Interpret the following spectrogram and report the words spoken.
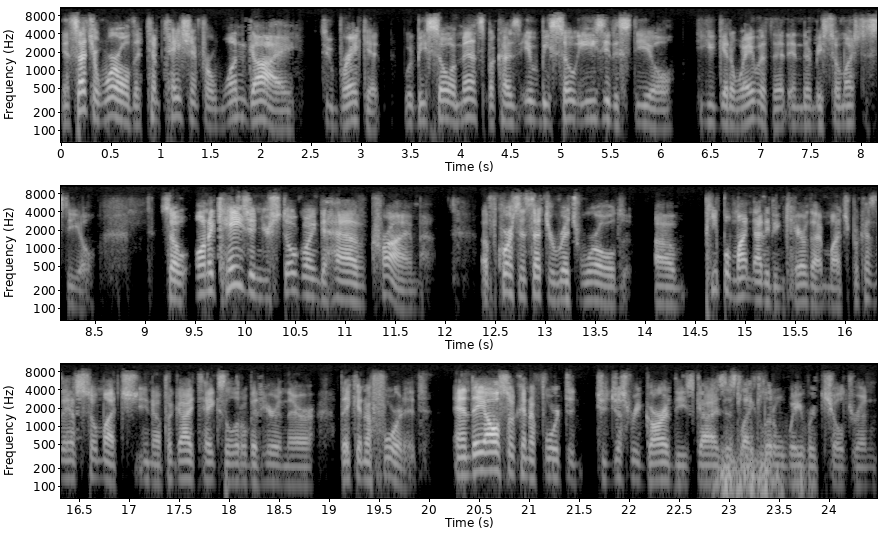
In such a world, the temptation for one guy to break it would be so immense because it would be so easy to steal. He could get away with it and there'd be so much to steal. So on occasion, you're still going to have crime. Of course, in such a rich world, uh, people might not even care that much because they have so much. You know, if a guy takes a little bit here and there, they can afford it. And they also can afford to, to just regard these guys as like little wayward children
